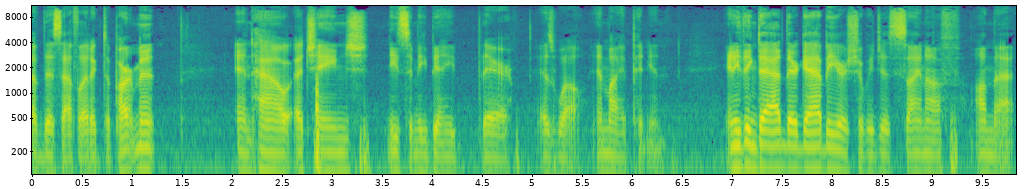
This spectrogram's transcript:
of this athletic department and how a change needs to be made there as well, in my opinion. Anything to add there, Gabby, or should we just sign off on that?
